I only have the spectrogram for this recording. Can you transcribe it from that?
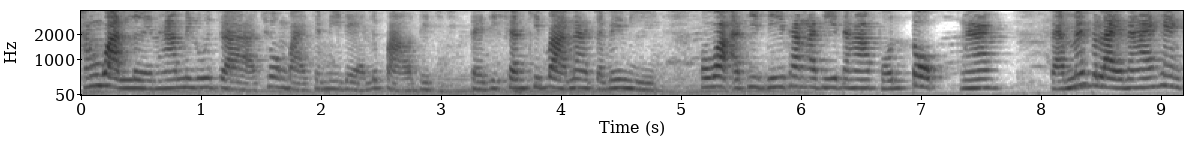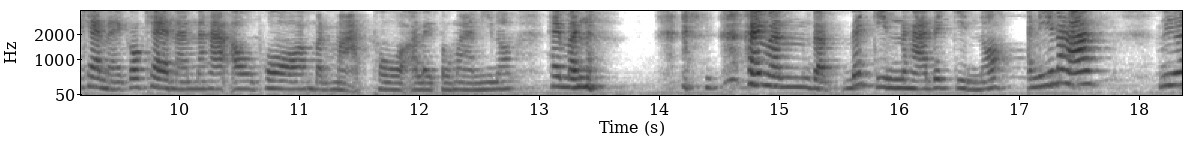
ทั้งวันเลยนะคะไม่รู้จะช่วงบ่ายจะมีแดดหรือเปล่า แต่ดิฉันคิดว่าน่าจะไม่มี เพราะว่าอาทิตย์นี้ทั้งอาทิตย์นะคะฝนตกนะแต่ไม่เป็นไรนะคะแห้งแค่ไหนก็แค่นั้นนะคะ เอาพอมันหมาดๆพออะไรประมาณนี้เนาะให้มัน ให้มันแบบได้กินนะคะได้กินเนาะอันนี้นะคะ เนื้อ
